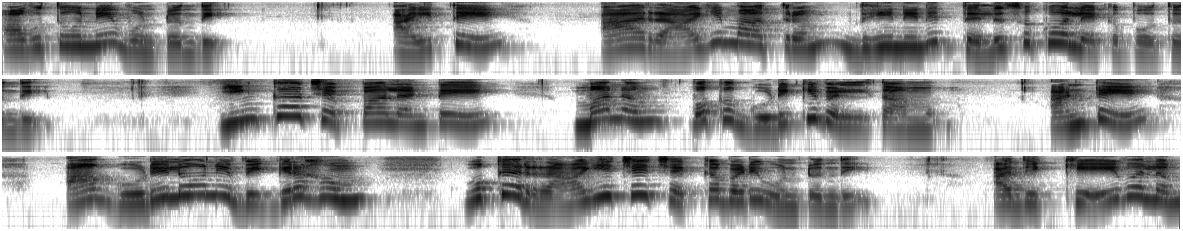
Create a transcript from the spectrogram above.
అవుతూనే ఉంటుంది. అయితే ఆ రాయి మాత్రం దీనిని తెలుసుకోలేకపోతుంది. ఇంకా చెప్పాలంటే మనం ఒక గుడికి వెళ్తాము. అంటే ఆ గుడిలోని విగ్రహం ఒక రాయిచే చెక్కబడి ఉంటుంది. అది కేవలం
